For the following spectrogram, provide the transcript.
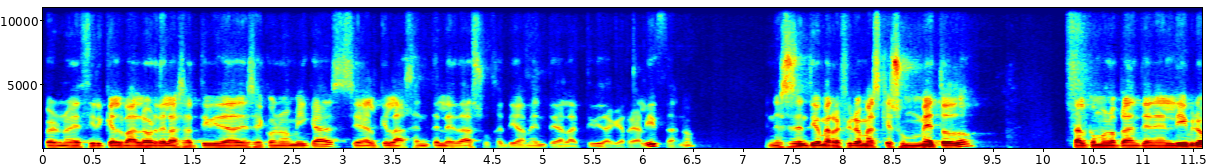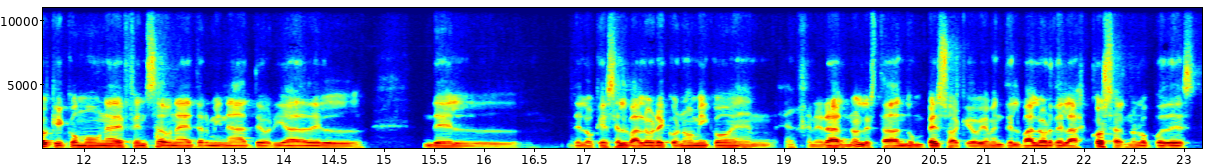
pero no decir que el valor de las actividades económicas sea el que la gente le da subjetivamente a la actividad que realiza, ¿no? En ese sentido me refiero más que es un método tal como lo plantea en el libro, que como una defensa de una determinada teoría del, de lo que es el valor económico en, general, ¿no? Le está dando un peso a que obviamente el valor de las cosas no lo puedes...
